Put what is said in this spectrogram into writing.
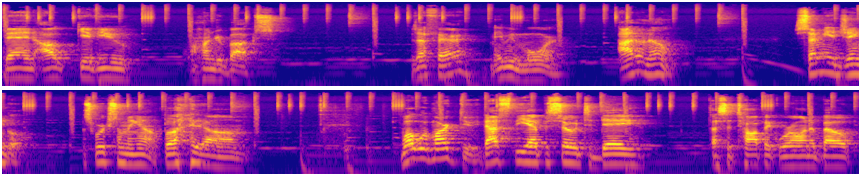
Then I'll give you a hundred bucks. Is that fair? Maybe more. I don't know. Send me a jingle. Let's work something out. But um what would Mark do? That's the episode today. That's the topic we're on about.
